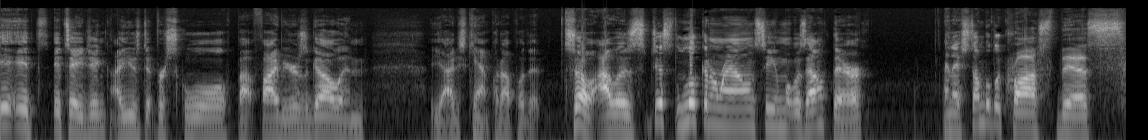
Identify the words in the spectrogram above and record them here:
it, it's it's aging. I used it for school about five years ago, and yeah, I just can't put up with it. So I was just looking around, seeing what was out there, and I stumbled across this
